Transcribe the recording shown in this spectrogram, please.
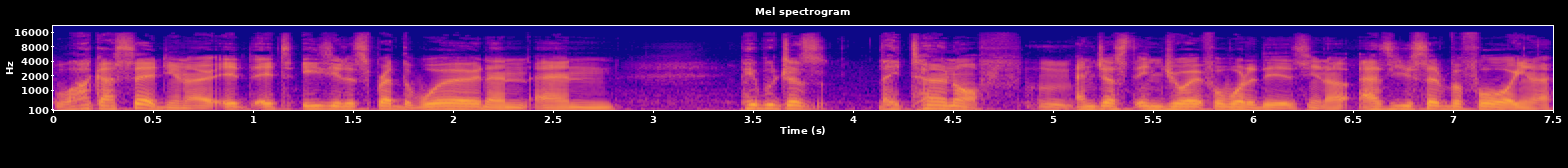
like I said, you know, it, it's easy to spread the word, and and people just they turn off Mm. and just enjoy it for what it is. You know, as you said before, you know,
